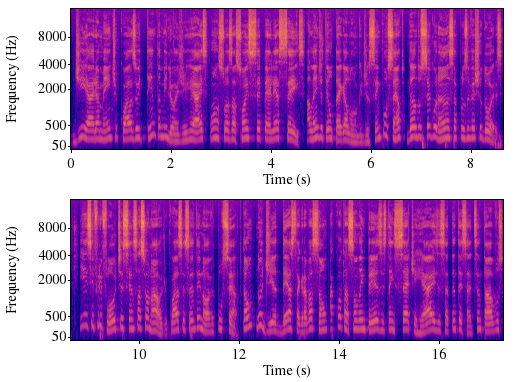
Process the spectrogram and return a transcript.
diariamente quase 80 milhões de reais com as suas ações CPLE6, além de ter um tag along de 100%, dando segurança para os investidores. E esse free float sensacional, de quase 69%. Então, no dia desta gravação, a cotação da empresa está em R$ 7,77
